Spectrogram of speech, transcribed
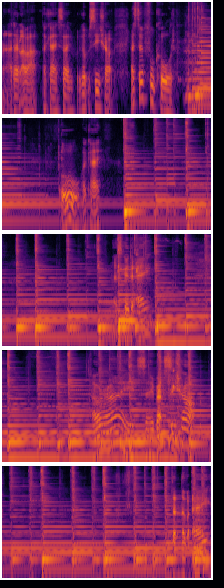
Nah, I don't like that. Okay, so we've got the C sharp. Let's do a full chord. Oh, okay. To A. Eh? Alright, so back to C sharp. Then another A.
